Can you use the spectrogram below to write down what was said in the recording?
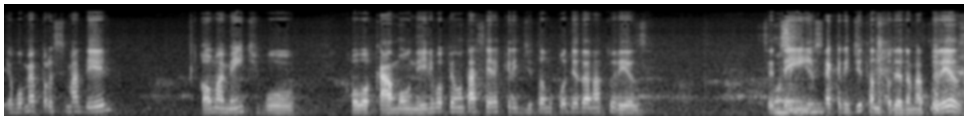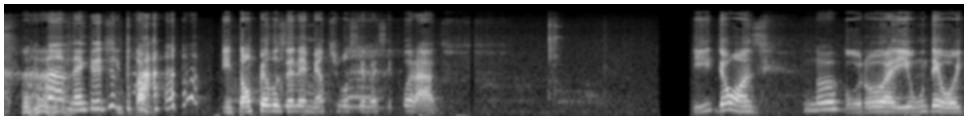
Eu vou me aproximar dele calmamente, vou colocar a mão nele e vou perguntar se ele acredita no poder da natureza. Você, tem, você acredita no poder da natureza? Nem acreditar. Então, então, pelos elementos, você vai ser curado. E deu 11. No. Curou aí um D8.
